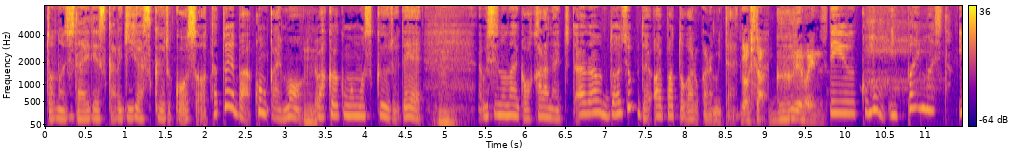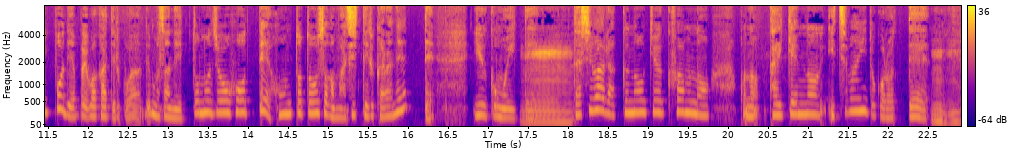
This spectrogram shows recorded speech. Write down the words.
トの時代ですから、ギガスクール構想。例えば今回もワクワクモモスクールで、うん牛の何かわからないって言って、あ、大丈夫だよ、iPad があるからみたいな。来た。ググればいいんです。っていう子もいっぱいいました。一方でやっぱり分かってる子は、でもさ、ネットの情報って本当と嘘が混じってるからねっていう子もいて、私は酪農教育ファームのこの体験の一番いいところって、うんうん。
